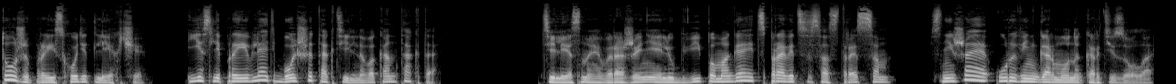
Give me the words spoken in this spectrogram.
тоже происходит легче, если проявлять больше тактильного контакта. Телесное выражение любви помогает справиться со стрессом, снижая уровень гормона кортизола.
